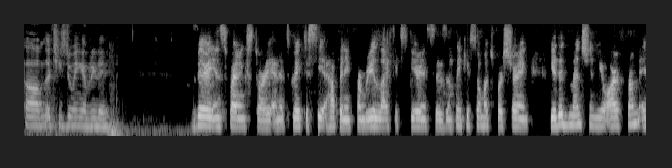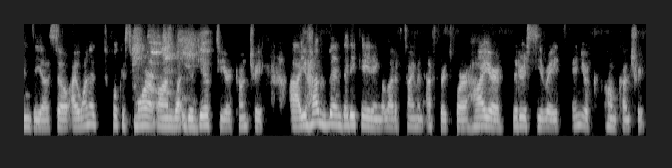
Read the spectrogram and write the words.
um, that she's doing every day. Very inspiring story, and it's great to see it happening from real life experiences. And thank you so much for sharing. You did mention you are from India, so I wanted to focus more on what you give to your country. Uh, you have been dedicating a lot of time and effort for a higher literacy rate in your home country,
